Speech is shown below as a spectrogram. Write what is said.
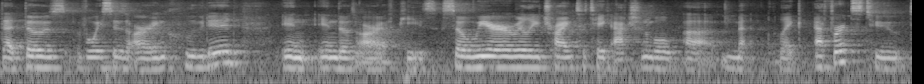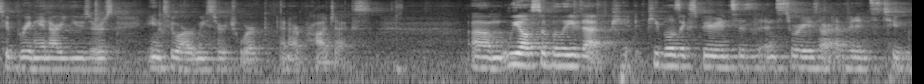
that those voices are included in, in those RFPs. So we are really trying to take actionable uh, like efforts to, to bring in our users into our research work and our projects. Um, we also believe that people's experiences and stories are evidence too.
